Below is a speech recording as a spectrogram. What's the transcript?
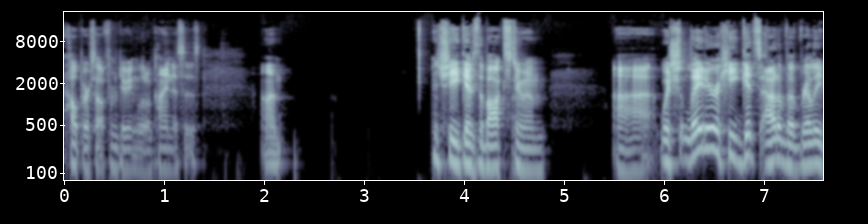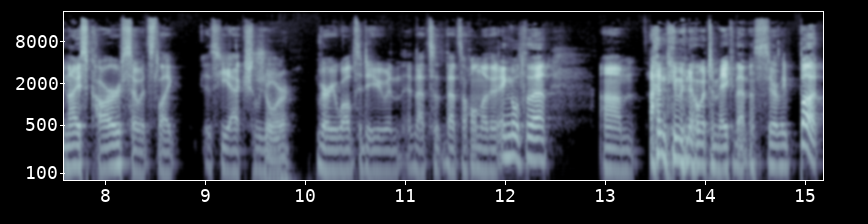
help herself from doing little kindnesses. Um, and she gives the box to him, uh, which later he gets out of a really nice car. So it's like, is he actually Sure. very well to do? And, and that's a, that's a whole other angle to that. Um, I didn't even know what to make of that necessarily, but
